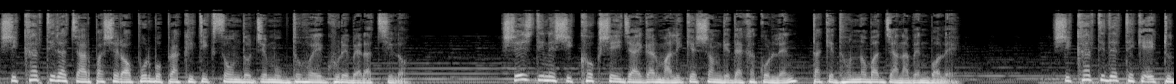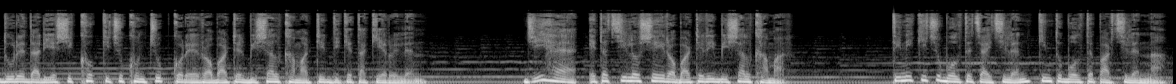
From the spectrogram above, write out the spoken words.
শিক্ষার্থীরা চারপাশের অপূর্ব প্রাকৃতিক সৌন্দর্যে মুগ্ধ হয়ে ঘুরে বেড়াচ্ছিল। শেষ দিনে শিক্ষক সেই জায়গার মালিকের সঙ্গে দেখা করলেন, তাকে ধন্যবাদ জানাবেন বলে। শিক্ষার্থীদের থেকে একটু দূরে দাঁড়িয়ে শিক্ষক কিছুক্ষণ চুপ করে রবার্টের বিশাল খামারটির দিকে তাকিয়ে রইলেন। জি হ্যাঁ এটা ছিল সেই রবার্টেরই বিশাল খামার। তিনি কিছু বলতে চাইছিলেন, কিন্তু বলতে পারছিলেন না।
